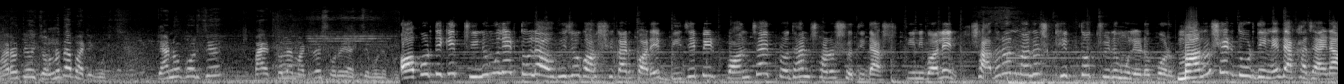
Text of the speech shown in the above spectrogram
ভারতীয় জনতা পার্টি করছে। কেন করছে? পায়ের তোলা মাটিটা সরে যাচ্ছে বলে অপরদিকে তৃণমূলের তোলা অভিযোগ অস্বীকার করে বিজেপির পঞ্চায়েত প্রধান সরস্বতী দাস। তিনি বলেন, সাধারণ মানুষ ক্ষিপ্ত তৃণমূলের ওপর। মানুষের দুর্দিনে দেখা যায় না,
